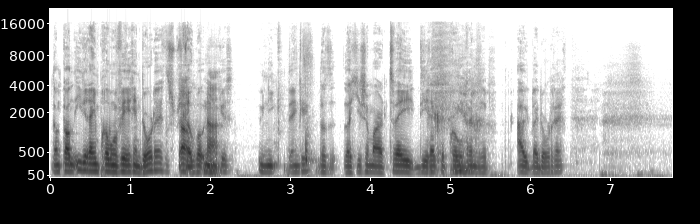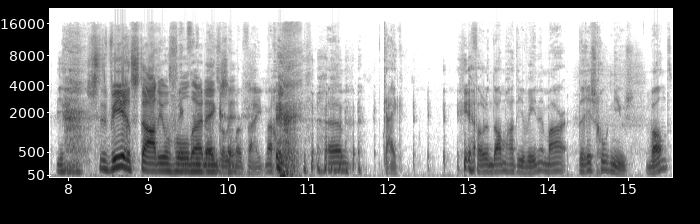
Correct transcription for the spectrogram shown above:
Dan kan iedereen promoveren in Dordrecht. Dat is misschien Oh, ook wel nou. uniek, is, uniek, denk ik. Dat, dat je zomaar twee directe promovendus hebt uit bij Dordrecht. Ja, Zit weer het stadion vol daar, denk ik. ik. Maar fijn. Maar goed, ehm, kijk. Ja. Volendam gaat hier winnen, maar er is goed nieuws. Want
